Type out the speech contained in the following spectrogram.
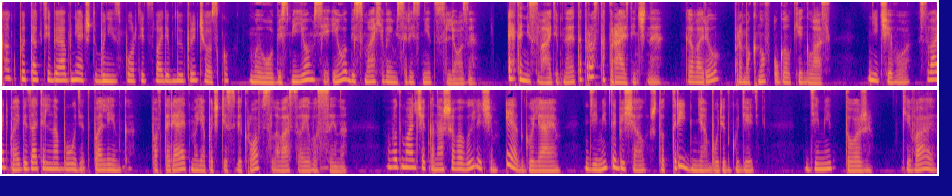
Как бы так тебя обнять, чтобы не испортить свадебную прическу? Мы обе смеемся и обе смахиваем с ресниц слезы. Это не свадебное, это просто праздничное. Говорю, промокнув уголки глаз. Ничего, свадьба обязательно будет, Полинка, повторяет моя почти свекровь слова своего сына. Вот мальчика нашего вылечим и отгуляем. Демид обещал, что три дня будет гудеть. Демид тоже. Киваю,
